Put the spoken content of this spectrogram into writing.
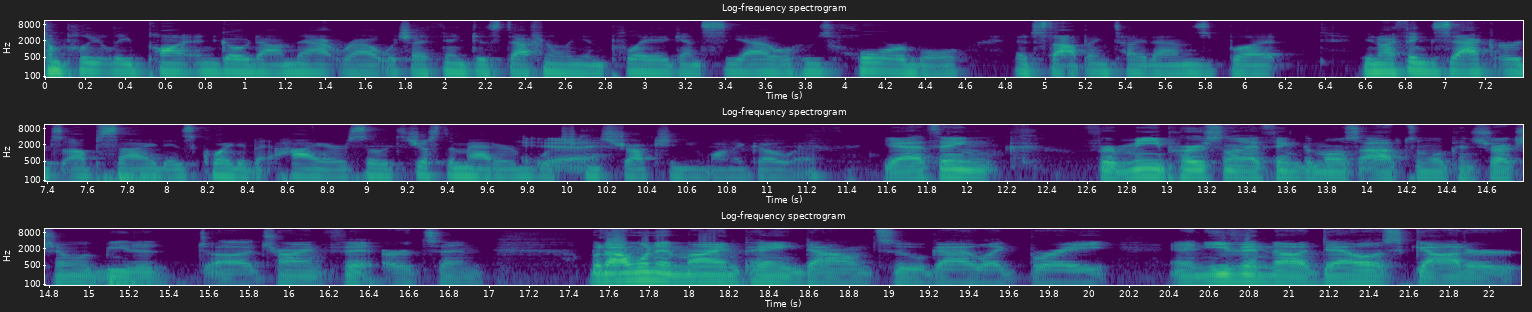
completely punt and go down that route, which I think is definitely in play against Seattle, who's horrible at stopping tight ends. But, you know, I think Zach Ertz upside is quite a bit higher. So it's just a matter of yeah. which construction you want to go with. Yeah, I think for me personally, I think the most optimal construction would be to uh, try and fit Ertz in but I wouldn't mind paying down to a guy like Brate. And even uh, Dallas Goedert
